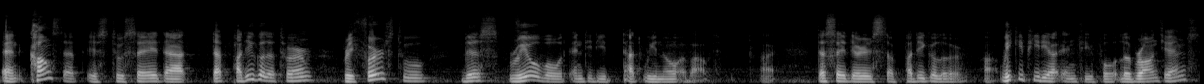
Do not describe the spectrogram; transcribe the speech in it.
And concept is to say that that particular term refers to this real world entity that we know about. Right? Let's say there is a particular uh, Wikipedia entry for LeBron James,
